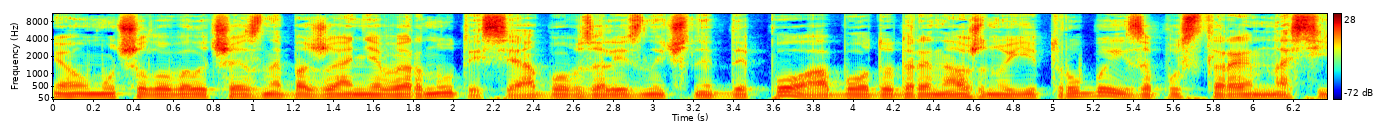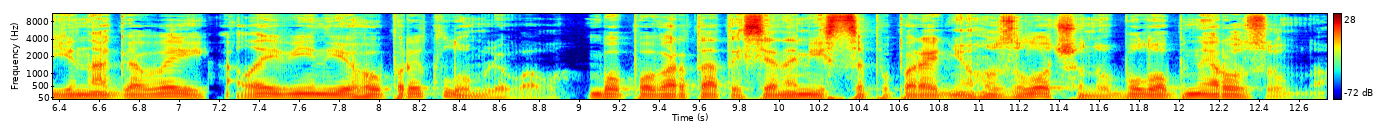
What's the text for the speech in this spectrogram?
Його мучило величезне бажання вернутися або в залізничне депо, або до дренажної труби за пустарем на Сіїна Гавей, але він його притлумлював, бо повертатися на місце попереднього злочину було б нерозумно.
